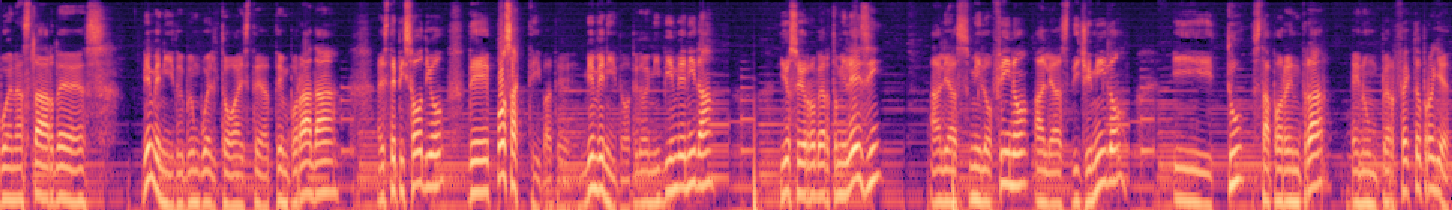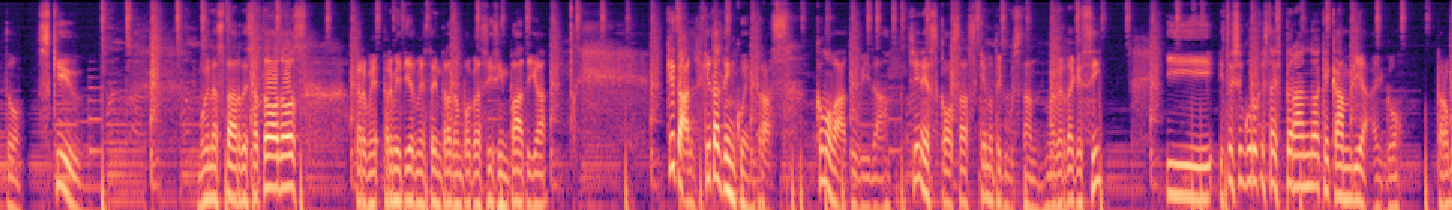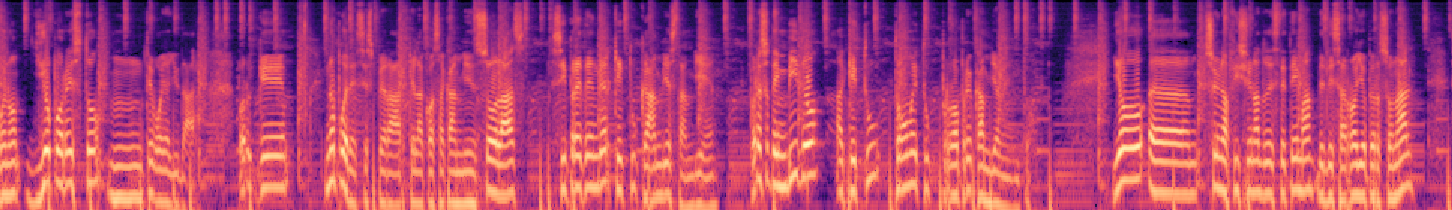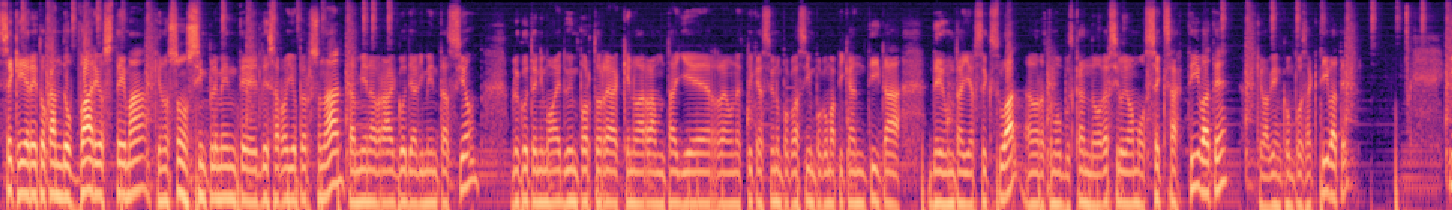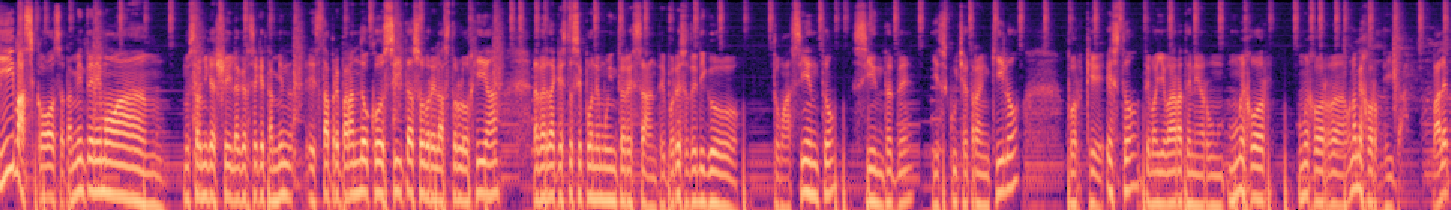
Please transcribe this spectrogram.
Buenas tardes. Bienvenido y bien vuelto a esta temporada, a este episodio de Posactívate. Bienvenido, te doy mi bienvenida. Yo soy Roberto Milesi, alias Milo Fino, alias DJ Milo, y tú estás por entrar en un perfecto proyecto, Skew. Buenas tardes a todos. permitirme esta entrada un poco así simpática. ¿Qué tal? ¿Qué tal te encuentras? ¿Cómo va tu vida? ¿Tienes cosas que no te gustan? La verdad que sí. Y estoy seguro que estás esperando a que cambie algo. Pero bueno, yo por esto mm, te voy a ayudar. Porque no puedes esperar que la cosa cambie solas si pretender que tú cambies también. Por eso te invito a que tú tome tu propio cambiamiento. Yo eh, soy un aficionado de este tema, del desarrollo personal. Sé que iré tocando varios temas que no son simplemente el desarrollo personal, también habrá algo de alimentación. Luego tenemos a Edwin Portorrea que nos hará un taller, una explicación un poco así, un poco más picantita de un taller sexual. Ahora estamos buscando a ver si lo llamamos Sex Actívate, que va bien con Post Actívate. Y más cosas. También tenemos a nuestra amiga Sheila García que también está preparando cositas sobre la astrología. La verdad que esto se pone muy interesante. Por eso te digo, toma asiento, siéntate y escucha tranquilo. Porque esto te va a llevar a tener un, mejor, un mejor, una mejor vida. ¿Vale?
